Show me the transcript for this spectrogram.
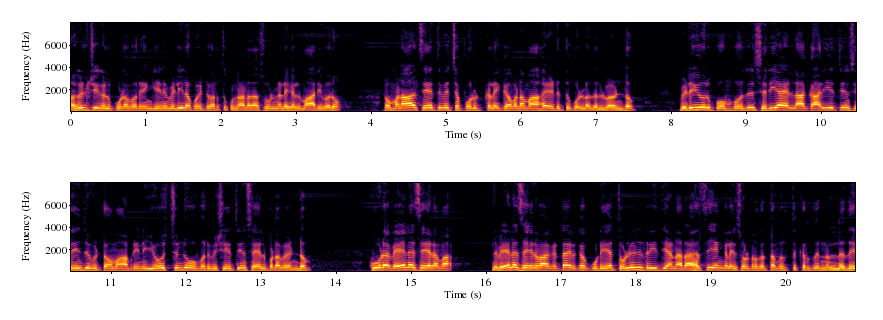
மகிழ்ச்சிகள் கூட வரும். எங்கேயும் வெளியில் போயிட்டு வரத்துக்குண்டான சூழ்நிலைகள் மாறி வரும். ரொம்ப நாள் சேர்த்து வச்ச பொருட்களை கவனமாக எடுத்து கொள்ளுதல் வேண்டும். வெளியூர் போகும்போது சரியாக எல்லா காரியத்தையும் செஞ்சு விட்டோமா அப்படின்னு யோசிச்சுட்டு ஒவ்வொரு விஷயத்தையும் செயல்பட வேண்டும். கூட வேலை செய்கிறவா இந்த வேலை செய்கிறவாகிட்ட இருக்கக்கூடிய தொழில் ரீதியான ரகசியங்களை சொல்கிறத தவிர்த்துக்கிறது நல்லது.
